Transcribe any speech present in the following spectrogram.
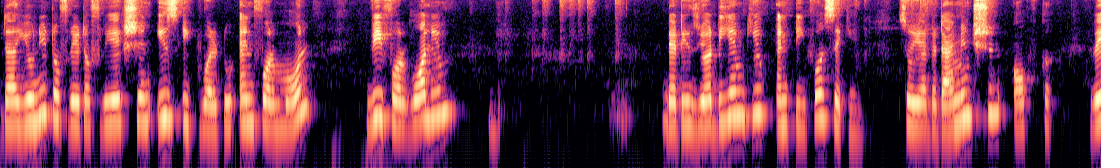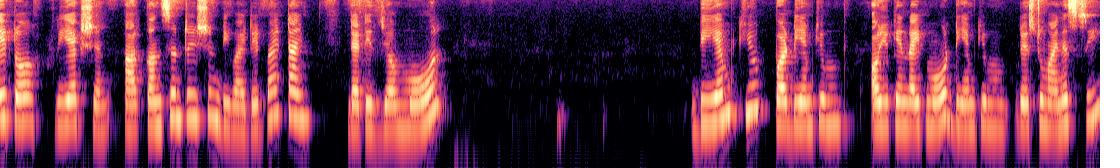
the unit of rate of reaction is equal to n for mole, v for volume that is your dm cube and t for second. So here the dimension of rate of reaction are concentration divided by time. That is your mole dm cube per dm cube or you can write more dm cube raised to minus 3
